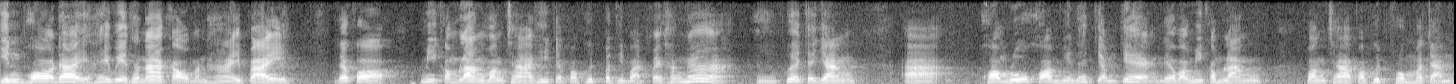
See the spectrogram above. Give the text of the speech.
กินพอได้ให้เวทนาเก่ามันหายไป แล้วก็มีกำลังวังชาที่จะประพฤติปฏิบัติไปข้างหน้าเเพื่อจะยังความรู้ความเห็นให้แจ่มแจ้งเรียกว่ามีกำลังวังชาประพฤติพรหมจรรย์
